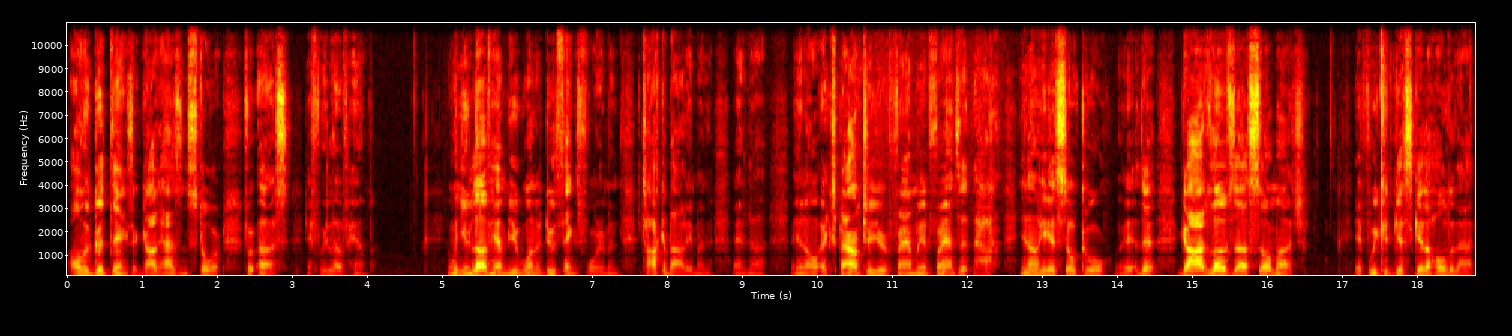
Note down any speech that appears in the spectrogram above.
All the good things that God has in store for us if we love Him. And when you love Him, you want to do things for Him and talk about Him and, and uh, you know, expound to your family and friends that, you know, He is so cool. God loves us so much. If we could just get a hold of that,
